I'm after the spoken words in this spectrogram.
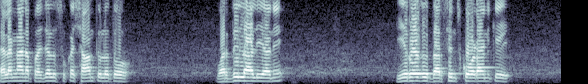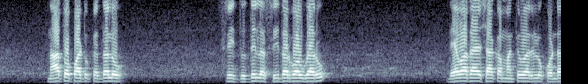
తెలంగాణ ప్రజలు సుఖశాంతులతో వర్ధిల్లాలి అని ఈరోజు దర్శించుకోవడానికి నాతో పాటు పెద్దలు శ్రీ దుద్దిల్ల శ్రీధర్ బాబు గారు దేవాదాయ శాఖ మంత్రివర్యులు కొండా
